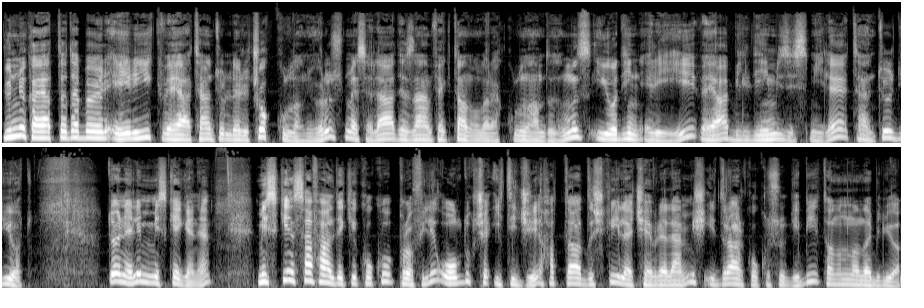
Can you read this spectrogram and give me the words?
Günlük hayatta da böyle eriyik veya tentürleri çok kullanıyoruz. Mesela dezenfektan olarak kullandığımız iodin eriği veya bildiğimiz ismiyle tentür diyot. Dönelim miske gene. Miskin saf haldeki koku profili oldukça itici hatta dışkıyla çevrelenmiş idrar kokusu gibi tanımlanabiliyor.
